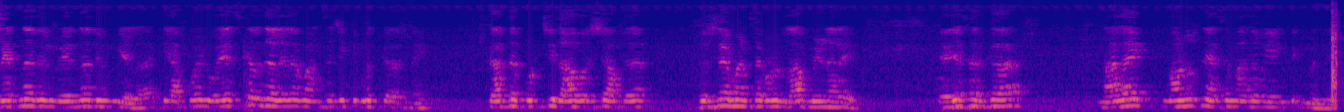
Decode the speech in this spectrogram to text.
वेदना देऊन वेदना देऊन गेला की आपण वयस्कर झालेल्या माणसाची किंमत करत नाही. का तर पुढची दहा वर्ष आपल्याला दुसऱ्या माणसाकडून लाभ मिळणार आहे. त्याच्यासारखा नालायक माणूस नाही असं माझं वैयक्तिक म्हणणं आहे.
